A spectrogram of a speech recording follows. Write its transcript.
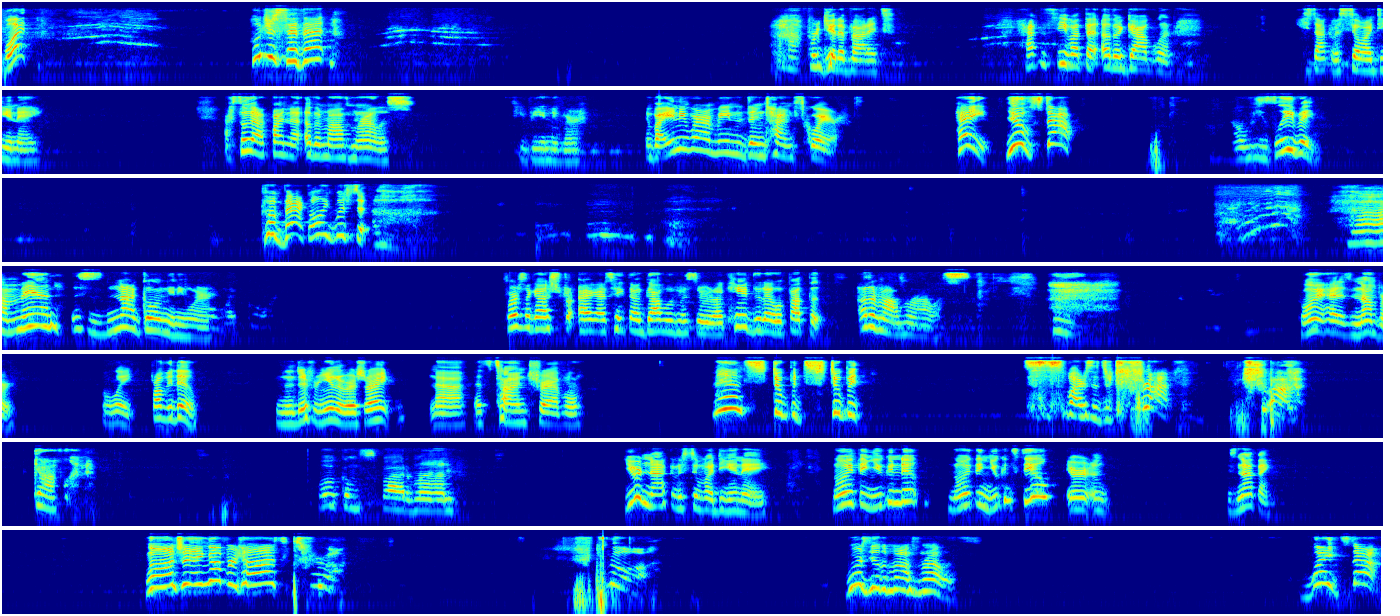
What? Who just said that? Ah, forget about it. Have to see about that other goblin. He's not gonna steal my DNA. I still gotta find that other Miles Morales. He'd be anywhere. And by anywhere, I mean in Times Square. Hey, you, stop! Oh, no, he's leaving. Come back, only wish to. Ah, man, this is not going anywhere. First, I gotta, I gotta take down Goblin Mister, I can't do that without the other Miles Morales. one had his number. Oh, wait, probably do. In a different universe, right? Nah, that's time travel. Man, stupid, stupid. Spider sense trap! Trap! Goblin. Welcome, Spider Man. You're not gonna steal my DNA. The only thing you can do, the only thing you can steal, uh, is nothing. Launching uppercuts! Where's the other Miles Morales? Wait, stop!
